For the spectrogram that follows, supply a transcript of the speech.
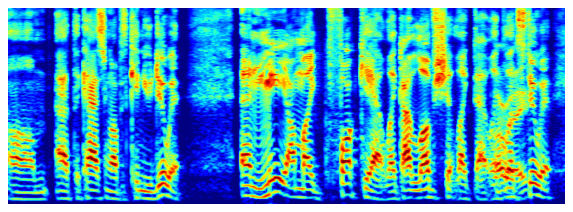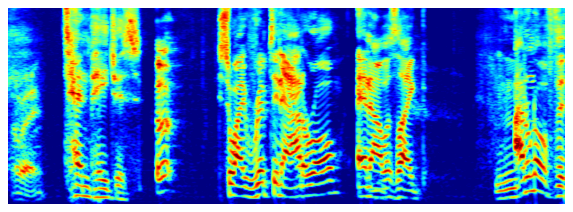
um, at the casting office. Can you do it? And me, I'm like, fuck yeah! Like I love shit like that. Like All let's do it. All right. Ten pages. Uh, So I ripped an Adderall, and I was like. I don't know if the,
